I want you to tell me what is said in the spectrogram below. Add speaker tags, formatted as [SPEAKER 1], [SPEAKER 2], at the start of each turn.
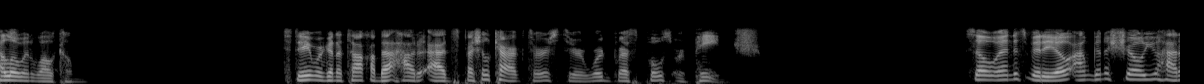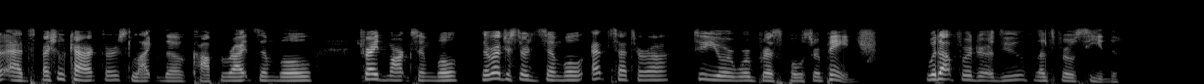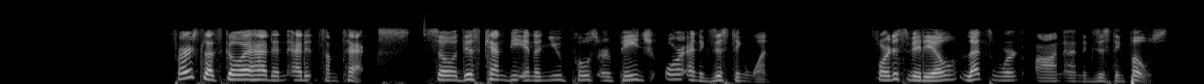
[SPEAKER 1] Hello and welcome. Today we're going to talk about how to add special characters to your WordPress post or page. So in this video, I'm going to show you how to add special characters like the copyright symbol, trademark symbol, the registered symbol, etc. to your WordPress post or page. Without further ado, let's proceed. First, let's go ahead and edit some text. So this can be in a new post or page or an existing one. For this video, let's work on an existing post.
